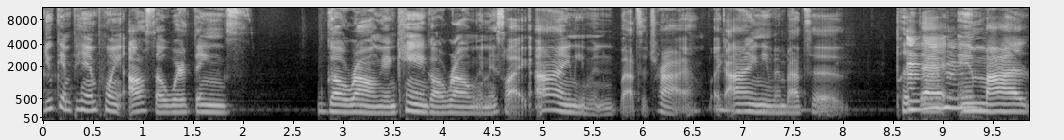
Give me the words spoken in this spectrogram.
You can pinpoint also where things go wrong and can go wrong, and it's like I ain't even about to try. Like I ain't even about to put that in my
